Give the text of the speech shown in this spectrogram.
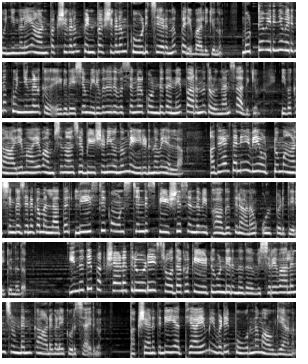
കുഞ്ഞുങ്ങളെ ആൺപക്ഷികളും പെൺപക്ഷികളും കൂടിച്ചേർന്ന് പരിപാലിക്കുന്നു. മുട്ട വിരിഞ്ഞു വരുന്ന കുഞ്ഞുങ്ങൾക്ക് ഏകദേശം ഇരുപത് ദിവസങ്ങൾ കൊണ്ട് തന്നെ പറന്നു തുടങ്ങാൻ സാധിക്കും. ഇവ കാര്യമായ വംശനാശ ഭീഷണിയൊന്നും നേരിടുന്നവയല്ല. അതിനാൽ തന്നെ ഇവയെ ഒട്ടും ആശങ്കജനകമല്ലാത്ത ലീസ്റ്റ് കോൺസ്റ്റന്റ് സ്പീഷീസ് എന്ന വിഭാഗത്തിലാണ് ഉൾപ്പെടുത്തിയിരിക്കുന്നത്. ഇന്നത്തെ പക്ഷാണത്തിലൂടെ ശ്രോതാക്കൾ കേട്ടുകൊണ്ടിരുന്നത് വിശ്രിവാലൻ ചുണ്ടൻ കാടുകളെ കുറിച്ചായിരുന്നു പക്ഷാണത്തിന്റെ ഈ അധ്യായം ഇവിടെ പൂർണമാവുകയാണ്.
